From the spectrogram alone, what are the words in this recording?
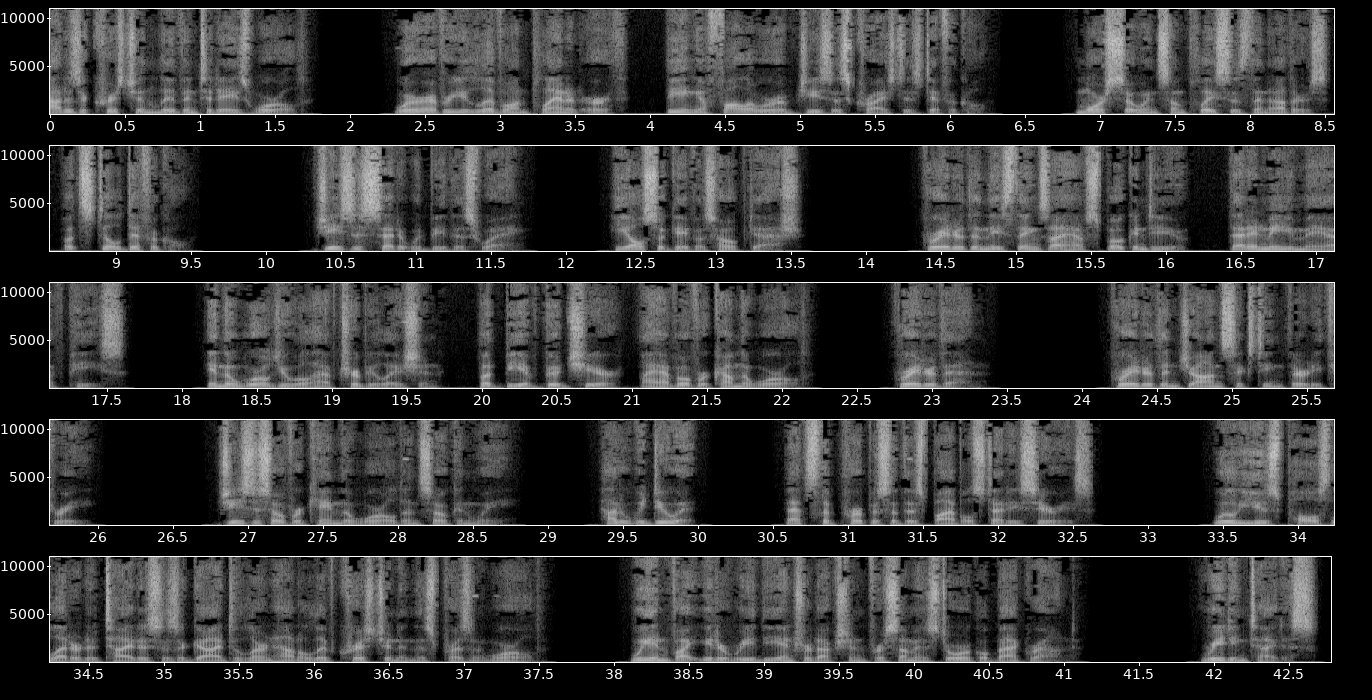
How does a Christian live in today's world? Wherever you live on planet Earth, being a follower of Jesus Christ is difficult. More so in some places than others, but still difficult. Jesus said it would be this way. He also gave us hope. Dash. Greater than these things I have spoken to you, that in me you may have peace. In the world you will have tribulation, but be of good cheer, I have overcome the world. Greater than. Greater than John 16:33. Jesus overcame the world and so can we. How do we do it? That's the purpose of this Bible study series. We'll use Paul's letter to Titus as a guide to learn how to live Christian in this present world. We invite you to read the introduction for some historical background. Reading Titus.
